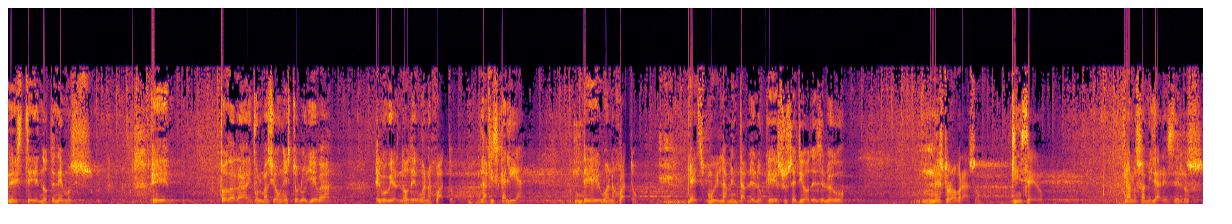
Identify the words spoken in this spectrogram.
este, no tenemos eh, toda la información. Esto lo lleva el gobierno de Guanajuato, la Fiscalía de Guanajuato. Es muy lamentable lo que sucedió, desde luego nuestro abrazo sincero a los familiares de los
